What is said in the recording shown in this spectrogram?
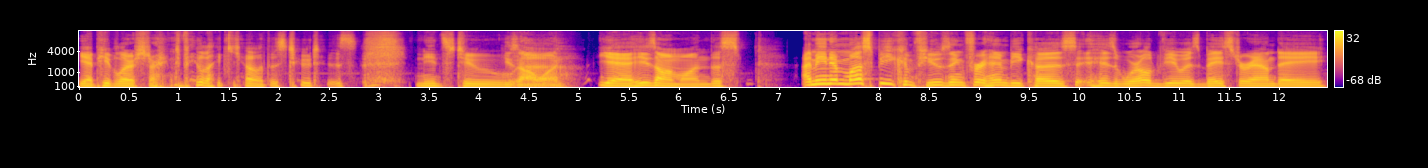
yeah, people are starting to be like, "Yo, this dude is needs to." He's on uh, one. Yeah, he's on one. This, I mean, it must be confusing for him because his worldview is based around a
